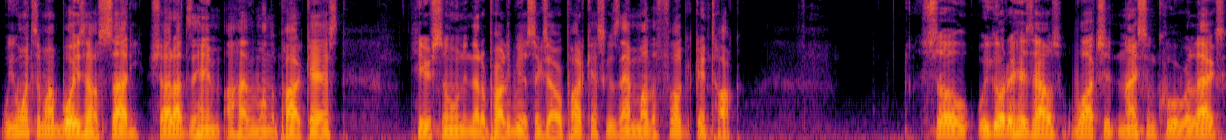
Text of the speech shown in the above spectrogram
We went to my boy's house, Sadi. Shout out to him. I'll have him on the podcast here soon, and that'll probably be a six hour podcast because that motherfucker can talk. So we go to his house, watch it nice and cool, relax,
